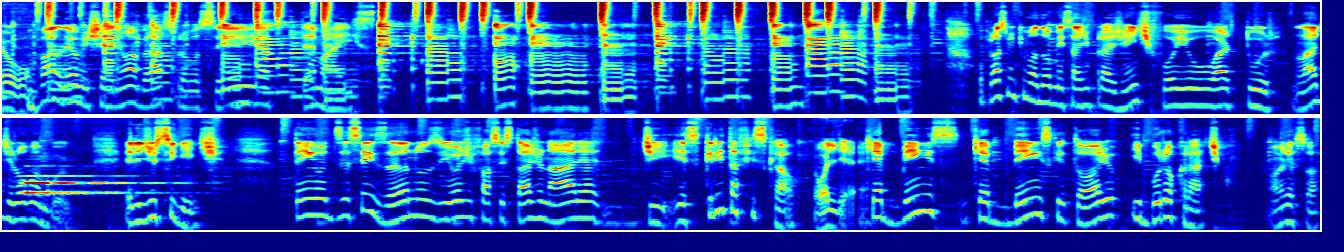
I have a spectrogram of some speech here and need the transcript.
Valeu. Valeu, Michele. Um abraço pra você e até mais. O próximo que mandou mensagem pra gente foi o Arthur, lá de Novo Hamburgo. Ele diz o seguinte: Tenho 16 anos e hoje faço estágio na área de escrita fiscal, Olha. que é bem, que é bem escritório e burocrático. Olha só.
